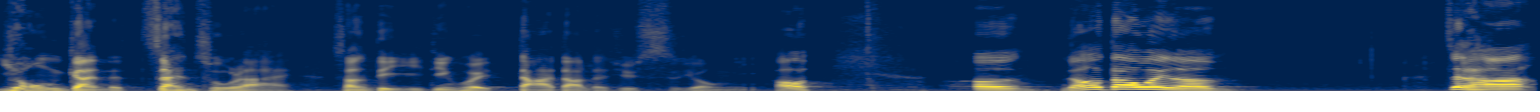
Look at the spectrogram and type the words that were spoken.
勇敢的站出来，上帝一定会大大的去使用你。好，嗯、然后大卫呢，在他。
